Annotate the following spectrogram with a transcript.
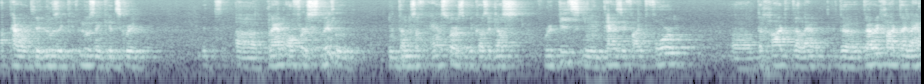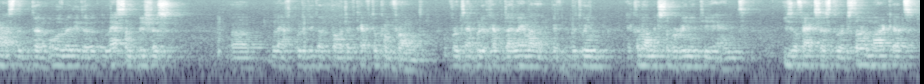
apparently losing, losing its grip. It, uh, plan offers little in terms of answers because it just repeats in intensified form uh, the hard the very hard dilemmas that the, already the less ambitious uh, left political project have to confront. For example, you have dilemma between economic sovereignty and ease of access to external markets,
